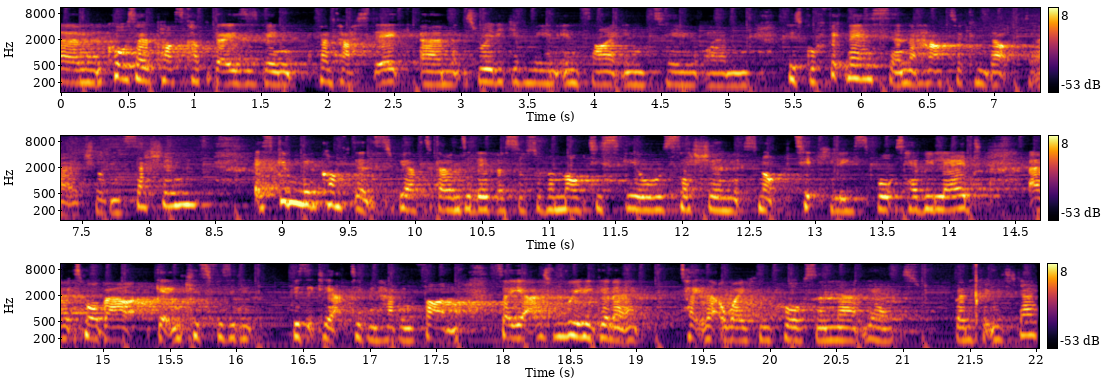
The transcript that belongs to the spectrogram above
Um, the course over the past couple of days has been fantastic. Um, it's really given me an insight into um, physical fitness and how to conduct uh, children's sessions. It's given me the confidence to be able to go and deliver sort of a multi-skills session that's not particularly sports heavy led. Um, it's more about getting kids physically, physically active and having fun. So yeah, it's really going to take that away from the course and uh, yeah, it's benefited me today.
